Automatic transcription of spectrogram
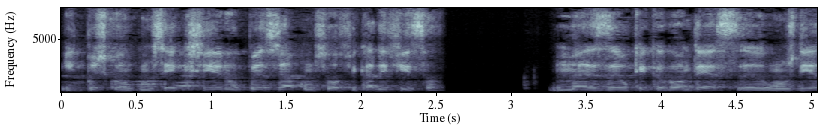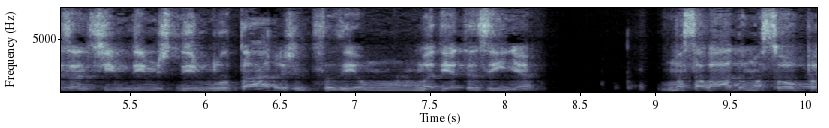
E depois quando comecei a crescer o peso já começou a ficar difícil. Mas uh, o que é que acontece? Uns dias antes de, de, de me lutar, a gente fazia uma dietazinha, uma salada, uma sopa,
